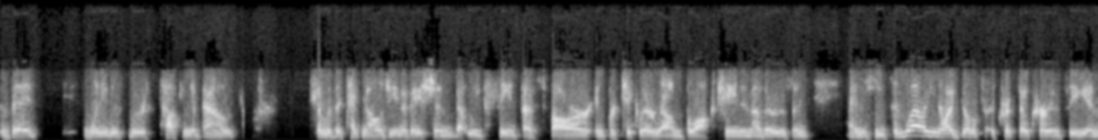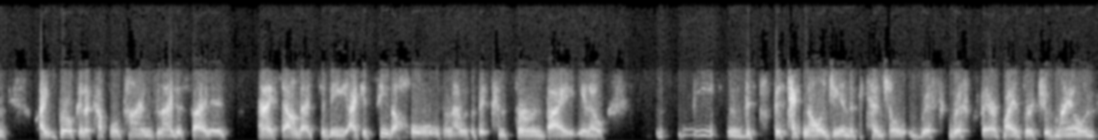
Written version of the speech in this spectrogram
that when he was, we were talking about some of the technology innovation that we've seen thus far, in particular around blockchain and others. And, and he said, well, you know, I built a cryptocurrency and I broke it a couple of times and I decided, and I found that to be, I could see the holes and I was a bit concerned by, you know, the, the, the technology and the potential risk, risk there by virtue of my own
